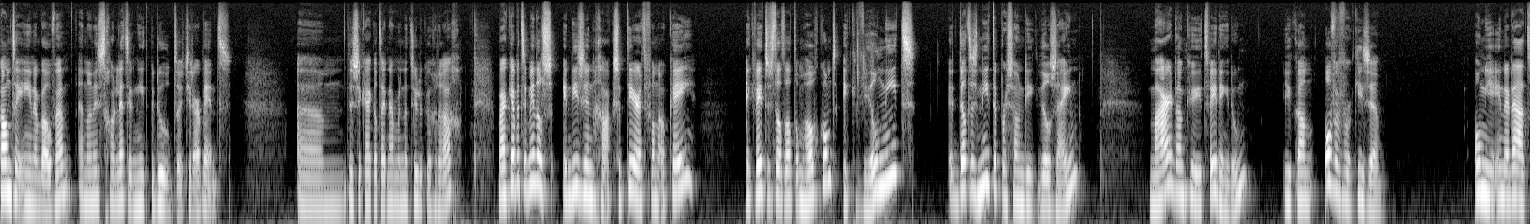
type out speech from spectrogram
kanten in je naar boven. En dan is het gewoon letterlijk niet bedoeld dat je daar bent. Um, dus ik kijk altijd naar mijn natuurlijke gedrag. Maar ik heb het inmiddels in die zin geaccepteerd van oké, ik weet dus dat dat omhoog komt. Ik wil niet. Dat is niet de persoon die ik wil zijn. Maar dan kun je twee dingen doen. Je kan of ervoor kiezen om je inderdaad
